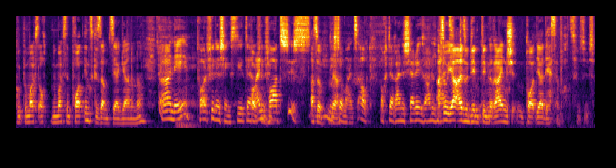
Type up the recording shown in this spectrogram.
gut, du magst auch, du magst den Port insgesamt sehr gerne, ne? Ah, nee, Port Finishings. Die, der Port reine Finishing. Port ist so, nicht ja. so meins. Auch, auch der reine Sherry ist auch nicht meins. Achso, ja, also den, den reinen Port, ja, der ist einfach zu süß.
